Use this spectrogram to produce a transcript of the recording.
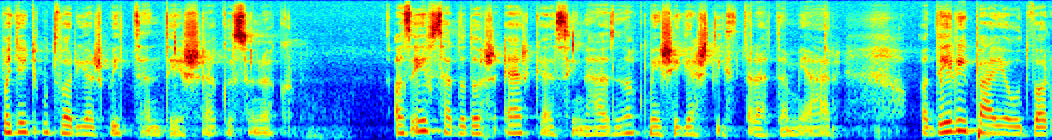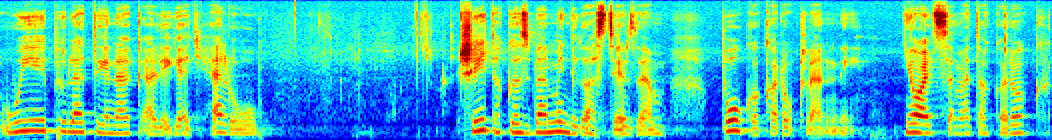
vagy egy udvarias biccentéssel köszönök. Az évszázados Erkel Színháznak mélységes tiszteletem jár. A déli pályaudvar új épületének elég egy hello. Séta közben mindig azt érzem, pók akarok lenni, Nyolc szemet akarok,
